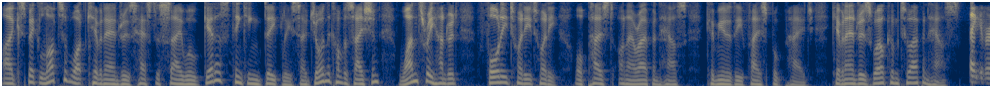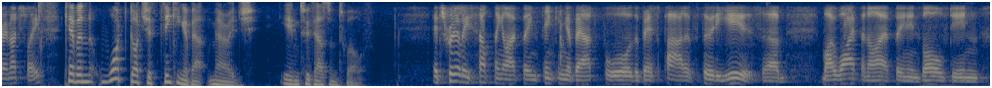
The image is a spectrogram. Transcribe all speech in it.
I expect lots of what Kevin Andrews has to say will get us thinking deeply. So join the conversation, 1300 40 2020, or post on our Open House community Facebook page. Kevin Andrews, welcome to Open House. Thank you very much, Lee. Kevin, what got you thinking about marriage in 2012? It's really something I've been thinking about for the best part of 30 years. Um, my wife and I have been involved in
